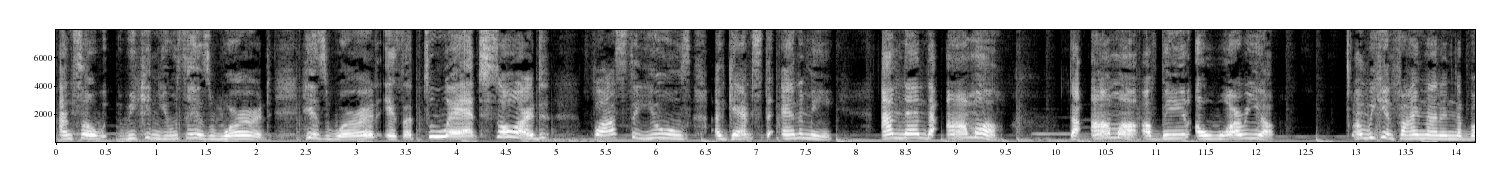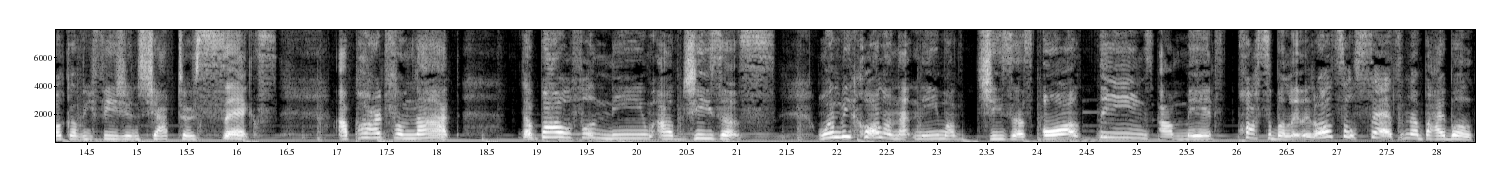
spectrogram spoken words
And so we can use his word. His word is a two edged sword for us to use against the enemy. And then the armor, the armor of being a warrior. And we can find that in the book of Ephesians, chapter 6. Apart from that, the powerful name of Jesus. When we call on that name of Jesus, all things are made possible. And it also says in the Bible,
